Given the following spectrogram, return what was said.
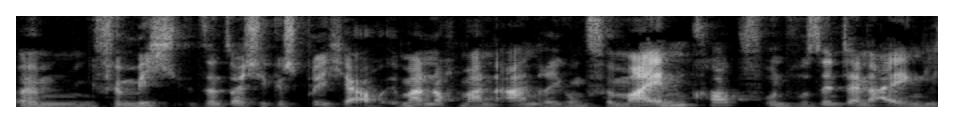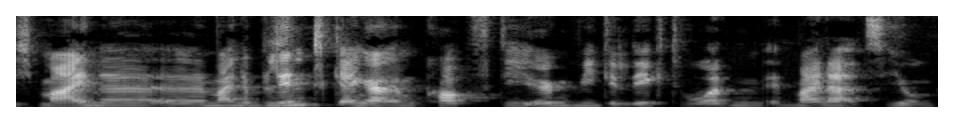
Ähm, für mich sind solche Gespräche auch immer noch mal eine Anregung für meinen Kopf. Und wo sind denn eigentlich meine, äh, meine Blindgänger im Kopf, die irgendwie gelegt wurden in meiner Erziehung?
